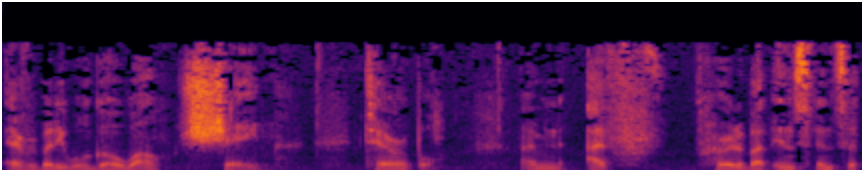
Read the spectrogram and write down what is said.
everybody will go, well, shame. Terrible. I mean, I've heard about incidents that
